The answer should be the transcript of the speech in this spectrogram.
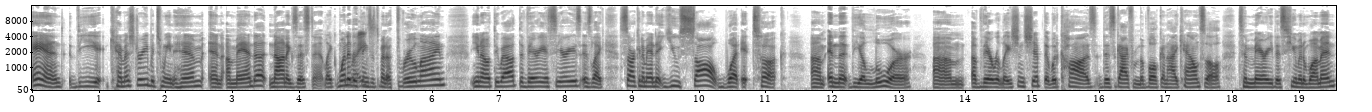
and the chemistry between him and Amanda non-existent. Like one of the Right. things that's been a through line, you know, throughout the various series is like Sarek and Amanda, you saw what it took um, and the the allure um, of their relationship that would cause this guy from the Vulcan High Council to marry this human woman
